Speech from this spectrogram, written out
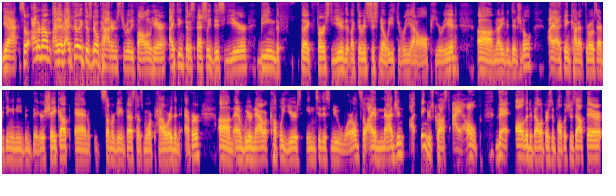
Yeah, so I don't know. I, I feel like there's no patterns to really follow here. I think that especially this year being the f- the first year that like there is just no E3 at all, period. Um, not even digital. I, I think kind of throws everything in even bigger shakeup. And Summer Game Fest has more power than ever. Um, and we're now a couple years into this new world. So I imagine, uh, fingers crossed, I hope that all the developers and publishers out there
